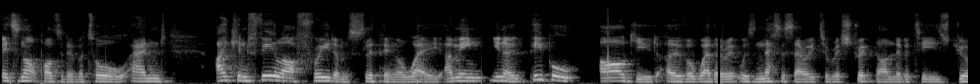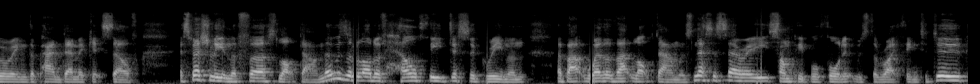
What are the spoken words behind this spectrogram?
it's not positive at all. And I can feel our freedom slipping away. I mean, you know, people argued over whether it was necessary to restrict our liberties during the pandemic itself, especially in the first lockdown. There was a lot of healthy disagreement about whether that lockdown was necessary. Some people thought it was the right thing to do,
